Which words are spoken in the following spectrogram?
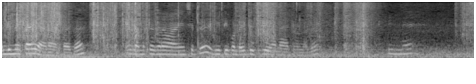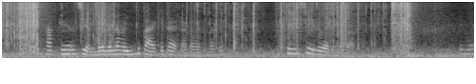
കല്ലുമിഠായിയാണ് കേട്ടോ ഇത്. ഇത് നമുക്ക് വാങ്ങിച്ചിട്ട് വീട്ടിൽ കൊണ്ടുപോയി കുക്ക് ചെയ്യാനായിട്ടുള്ളത്. പിന്നെ കക്കയിറച്ചിയുണ്ട് ഇതെല്ലാം വലിയ പാക്കറ്റായിട്ടാണ് വരുന്നത്. ഫ്രീസ് ചെയ്ത് വരുന്നതാണ് പിന്നെ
